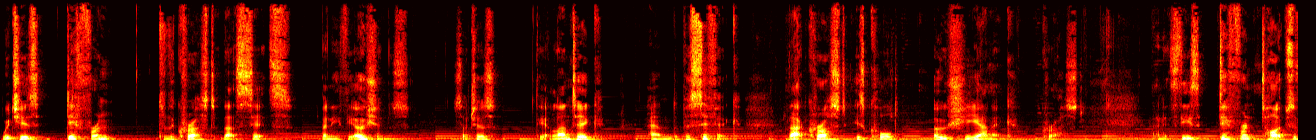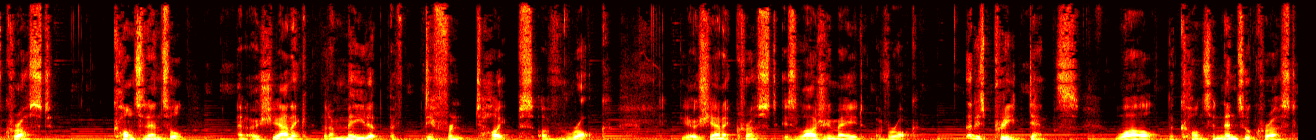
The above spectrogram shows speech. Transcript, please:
which is different to the crust that sits beneath the oceans, such as the Atlantic and the Pacific. That crust is called oceanic crust. And it's these different types of crust, continental and oceanic, that are made up of different types of rock. The oceanic crust is largely made of rock that is pretty dense, while the continental crust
